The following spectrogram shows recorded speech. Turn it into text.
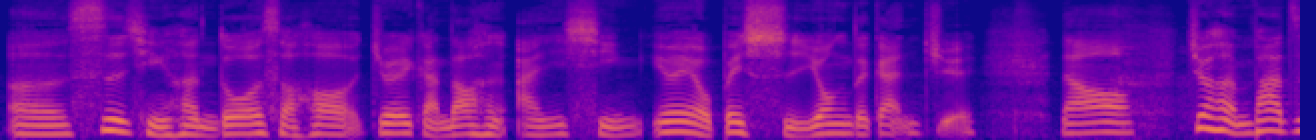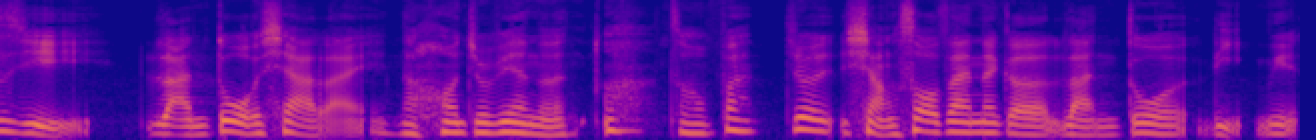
呃，事情很多时候就会感到很安心，因为有被使用的感觉，然后就很怕自己。懒惰下来，然后就变得啊，怎么办？就享受在那个懒惰里面，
